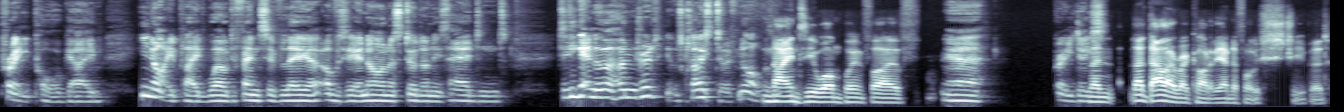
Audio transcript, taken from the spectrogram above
pretty poor game. United played well defensively. Obviously, Onana stood on his head, and did he get another hundred? It was close to, if not. Ninety-one point five. Yeah, pretty decent. Then that Dalot red card at the end, I thought was stupid.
